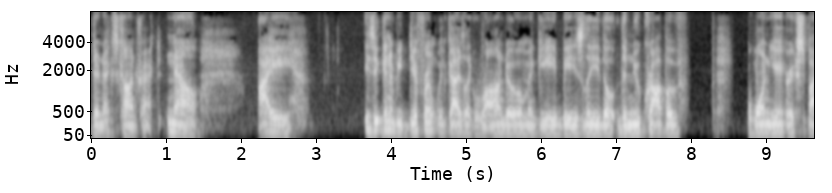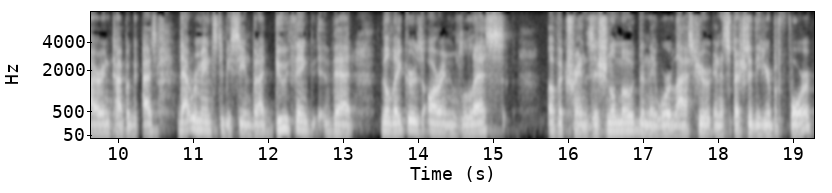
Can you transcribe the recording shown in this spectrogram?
their next contract. Now, I is it going to be different with guys like Rondo, McGee, Beasley, the the new crop of one year expiring type of guys? That remains to be seen. But I do think that the Lakers are in less of a transitional mode than they were last year and especially the year before.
